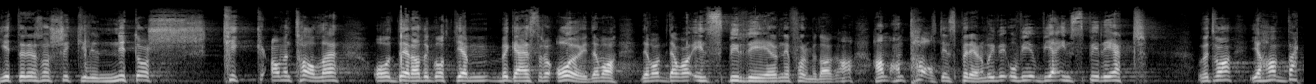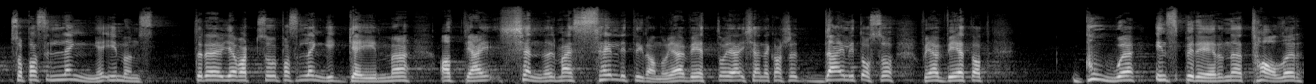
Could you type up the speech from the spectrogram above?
Gitt dere en sånn skikkelig nyttårskick av en tale. Og dere hadde gått hjem begeistret. Oi, det var, det, det var, inspirerende i formiddag. Han, han talte inspirerende, og vi, og vi, vi er inspirert. Og vet du hva? Jeg har vært såpass lenge i mønsteret, jeg har vært såpass lenge i gamet at jeg kjenner meg selv litt. Og jeg vet, og jeg kjenner kanskje deg litt også, for jeg vet at gode, inspirerende taler,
